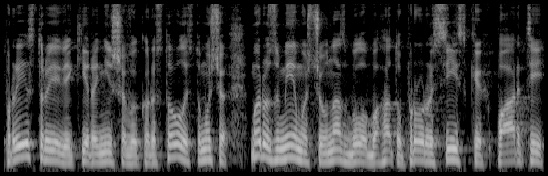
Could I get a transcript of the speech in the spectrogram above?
пристроїв, які раніше використовувались, тому що ми розуміємо, що у нас було багато проросійських партій,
